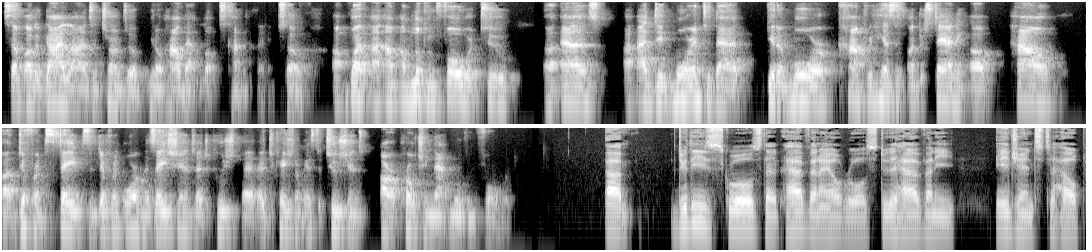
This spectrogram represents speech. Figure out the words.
some other guidelines in terms of you know how that looks kind of thing so uh, but I, am looking forward to uh, as I, I dig more into that get a more comprehensive understanding of how uh, different states and different organizations education, educational institutions are approaching that moving forward um, do these schools that have NIL rules do they have any agent to help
